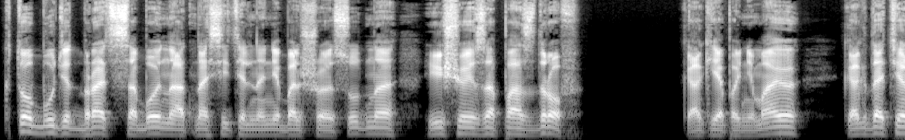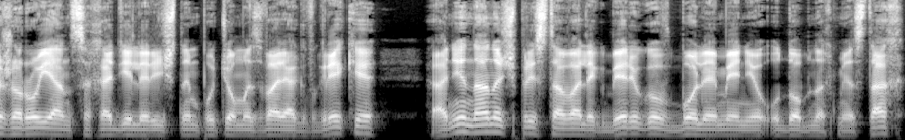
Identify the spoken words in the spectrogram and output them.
кто будет брать с собой на относительно небольшое судно еще и запас дров? Как я понимаю, когда те же руянцы ходили речным путем из варяг в греки, они на ночь приставали к берегу в более-менее удобных местах,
